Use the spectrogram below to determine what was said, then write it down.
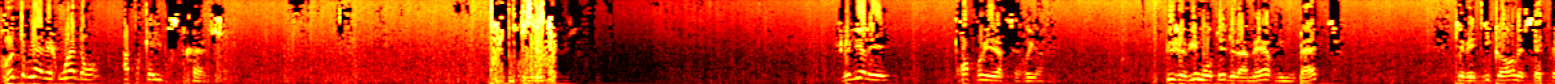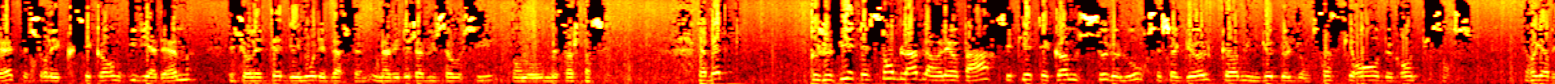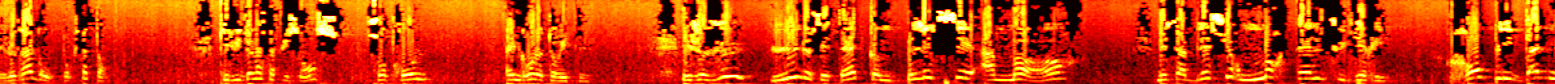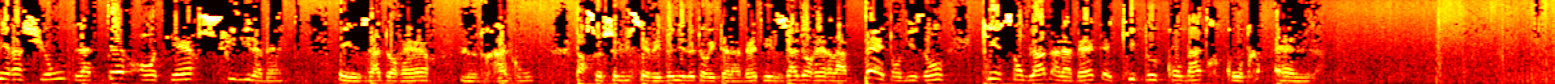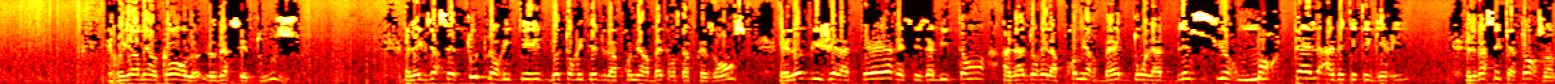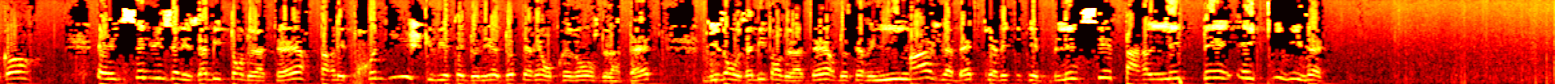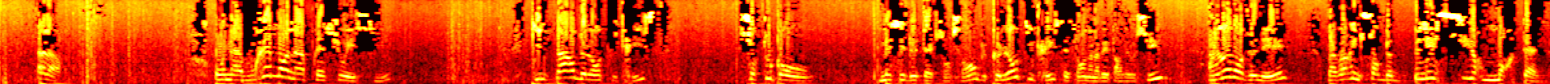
Retournez avec moi dans Apocalypse 13. Je vais lire les trois premiers versets. Regardez. Puis je vis monter de la mer une bête qui avait dix cornes et sept têtes, et sur les, ces cornes dix diadèmes, et sur les têtes des noms des blasphèmes. On avait déjà vu ça aussi dans nos messages passés. La bête que je vis était semblable à un léopard, ses pieds étaient comme ceux de l'ours, et sa gueule comme une gueule de lion, s'inspirant de grande puissance. regardez, le dragon, donc Satan, qui lui donna sa puissance, son trône a une grande autorité. Et je vis l'une de ses têtes comme blessée à mort, mais sa blessure mortelle fut guérie. Remplie d'admiration, la terre entière suivit la bête. Et ils adorèrent le dragon, parce que celui-ci avait donné l'autorité à la bête. Ils adorèrent la bête en disant Qui est semblable à la bête et qui peut combattre contre elle Et regardez encore le verset 12. Elle exerçait toute l'autorité de la première bête en sa présence. Elle obligeait la terre et ses habitants à adorer la première bête dont la blessure mortelle avait été guérie. Et le verset 14 encore. Elle séduisait les habitants de la terre par les prodiges qui lui étaient donnés d'opérer en présence de la bête, disant aux habitants de la terre de faire une image de la bête qui avait été blessée par l'épée et qui vivait. Alors, on a vraiment l'impression ici qu'il parle de l'Antichrist, surtout quand on met ces deux textes ensemble, que l'Antichrist, et on en avait parlé aussi, à un moment donné, va avoir une sorte de blessure mortelle.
